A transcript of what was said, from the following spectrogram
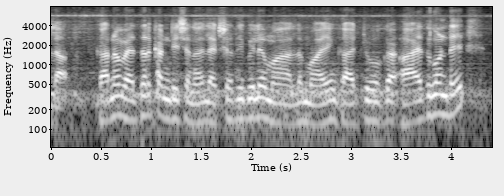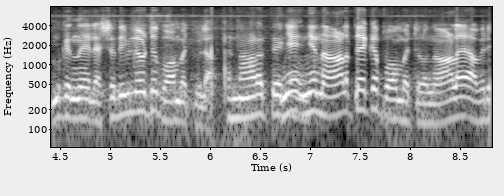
അല്ല കാരണം വെതർ കണ്ടീഷൻ അത് ലക്ഷദ്വീപിൽ നല്ല മഴയും കാറ്റും ഒക്കെ ആയതുകൊണ്ട് നമുക്ക് ഇന്ന് ലക്ഷദ്വീപിലോട്ട് പോകാൻ പറ്റൂല. നാളത്തെ ഇനി ഇനി നാളത്തേക്ക് പോകാൻ പറ്റുള്ളൂ. നാളെ അവർ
